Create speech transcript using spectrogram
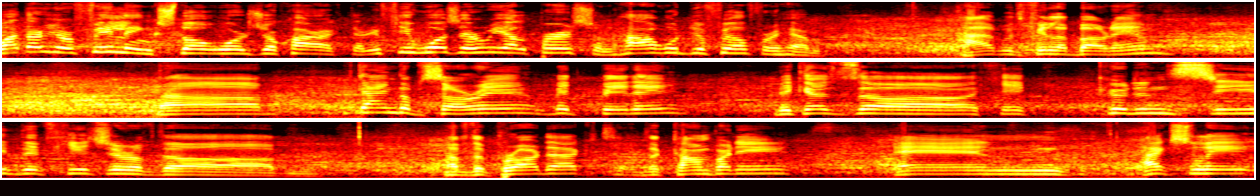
What are your feelings towards your character? If he was a real person, how would you feel for him? How I would feel about him? Uh, kind of sorry, a bit pity, because uh, he couldn't see the future of the of the product, of the company, and actually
